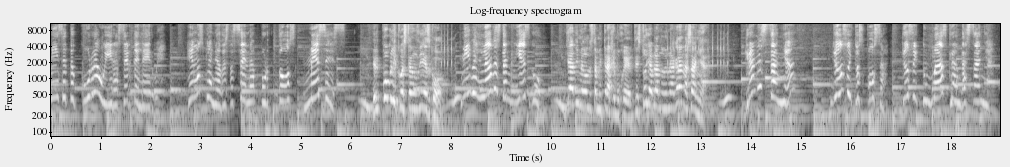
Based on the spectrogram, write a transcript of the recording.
Ni se te ocurra huir a hacerte el héroe. Hemos planeado esta cena por dos meses. ¡El público está en riesgo! Mi velada está en riesgo. Ya dime dónde está mi traje, mujer. Te estoy hablando de una gran hazaña. ¿Gran hazaña? Yo soy tu esposa. Yo soy tu más grande hazaña.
